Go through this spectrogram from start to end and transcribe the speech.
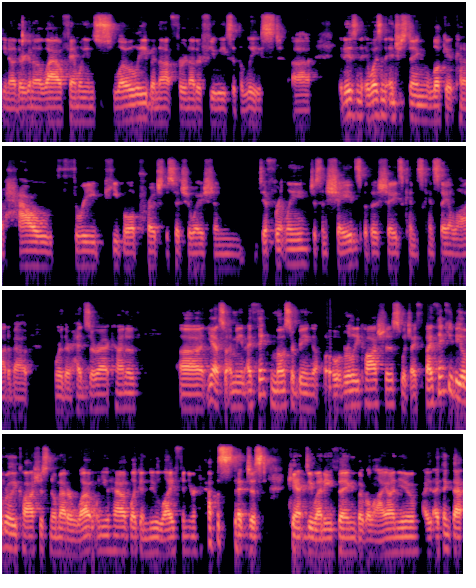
you know, they're going to allow family in slowly, but not for another few weeks at the least. Uh, it is it was an interesting look at kind of how three people approach the situation differently, just in shades, but those shades can can say a lot about where their heads are at, kind of. Uh, yeah, so I mean, I think most are being overly cautious, which I, I think you'd be overly cautious no matter what when you have like a new life in your house that just can't do anything but rely on you. I, I think that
